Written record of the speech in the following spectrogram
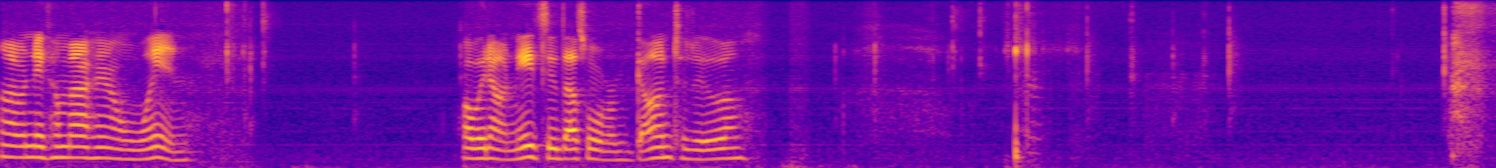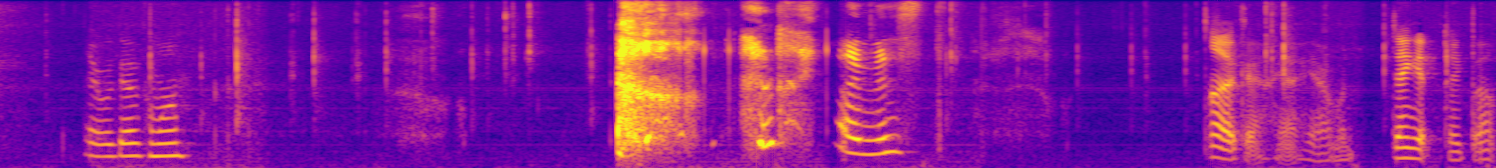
Would they come out here and win? Well, we don't need to. That's what we're going to do. There we go. Come on. I missed. Oh, okay, yeah, yeah. But dang it, take that.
